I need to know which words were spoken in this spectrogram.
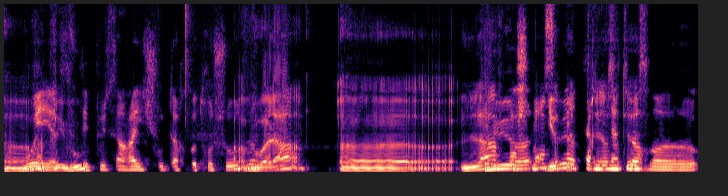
Euh, oui, c'était plus un rail shooter qu'autre chose. voilà. là, franchement, ça peut être très intéressant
